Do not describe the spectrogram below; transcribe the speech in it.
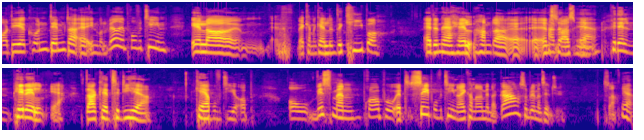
Og det er kun dem, der er involveret i profetien, eller øhm, hvad kan man kalde det, the keeper af den her hal, ham der er, er ansvarsmand. Ja. Pedellen. Pedellen, ja, der kan til de her kære profetier op. Og hvis man prøver på at se profetien og ikke har noget med den at gøre, så bliver man sindssyg. Så Ja.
